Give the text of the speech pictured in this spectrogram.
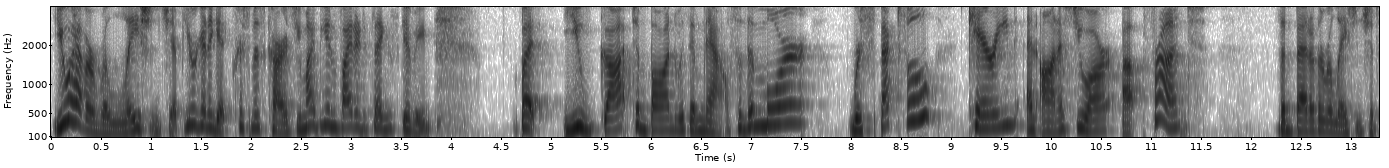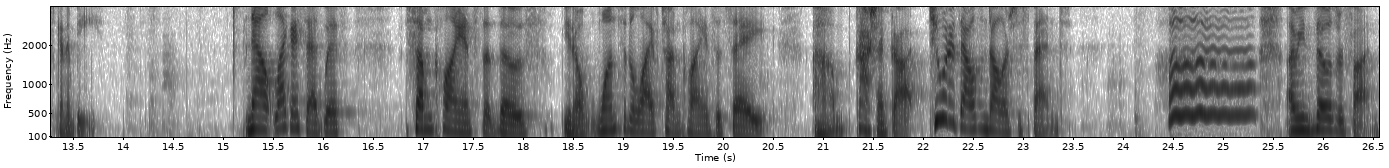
You have a relationship. You're going to get Christmas cards. You might be invited to Thanksgiving, but you've got to bond with them now. So the more respectful, caring, and honest you are up front, the better the relationship's going to be. Now, like I said, with some clients that those, you know, once in a lifetime clients that say, um, gosh, I've got $200,000 to spend. I mean, those are fun,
